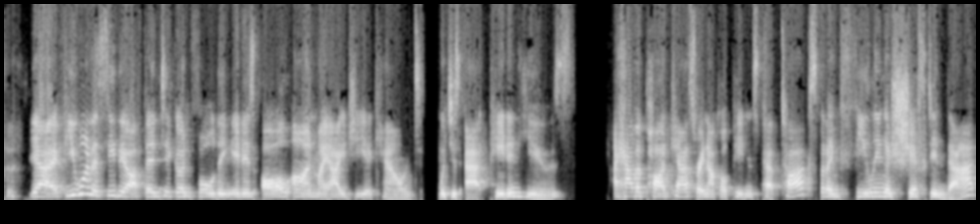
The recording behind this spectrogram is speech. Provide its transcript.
yeah, if you want to see the authentic unfolding, it is all on my IG account, which is at Payton Hughes. I have a podcast right now called Payton's Pep Talks, but I'm feeling a shift in that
